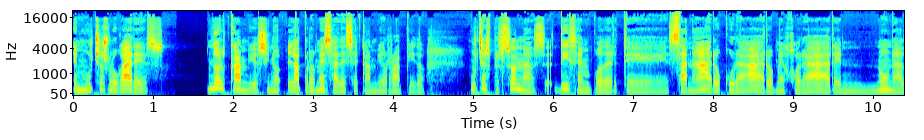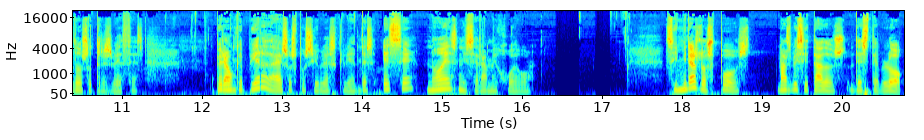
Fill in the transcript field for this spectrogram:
en muchos lugares, no el cambio, sino la promesa de ese cambio rápido. Muchas personas dicen poderte sanar o curar o mejorar en una, dos o tres veces. Pero aunque pierda a esos posibles clientes, ese no es ni será mi juego. Si miras los posts más visitados de este blog,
